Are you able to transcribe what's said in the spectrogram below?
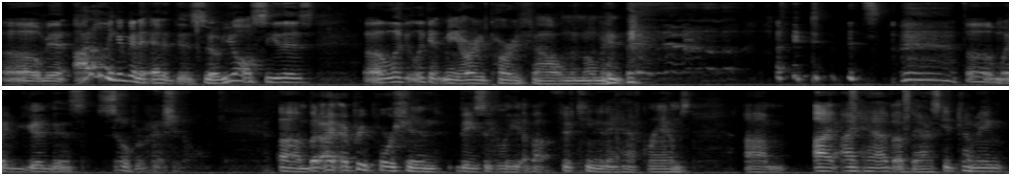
Oh man I don't think I'm gonna edit this. So if you all see this uh, look, look at me, already party foul in the moment. Oh my goodness, so professional. Um, but I, I pre-portioned basically about 15 and a half grams. Um, I, I have a basket coming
